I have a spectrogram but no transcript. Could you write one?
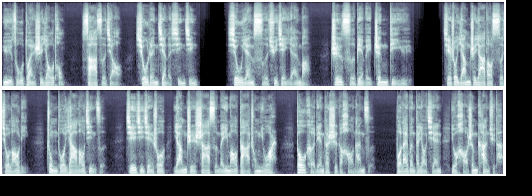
狱卒断尸腰痛，撒子脚，囚人见了心惊。休言死去见阎王，只此便为真地狱。且说杨志押到死囚牢里，众多押牢禁子，结集见说杨志杀死眉毛大虫牛二，都可怜他是个好男子，不来问他要钱，又好生看去他。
